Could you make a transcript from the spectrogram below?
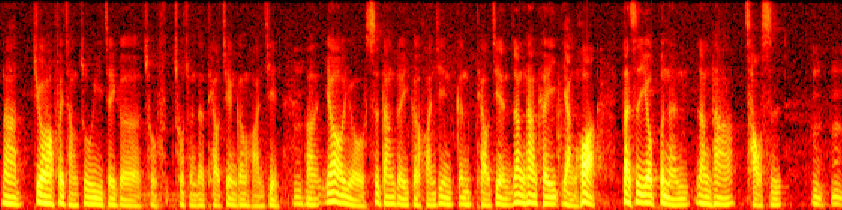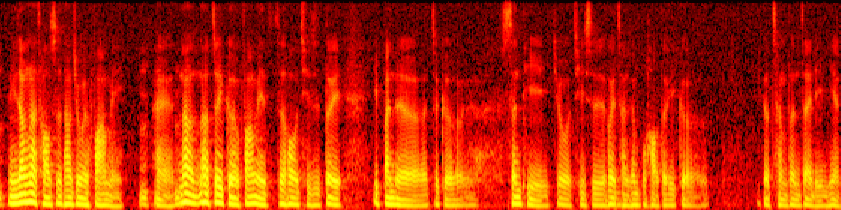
那就要非常注意这个储储存的条件跟环境啊，要有适当的一个环境跟条件，让它可以氧化，但是又不能让它潮湿。嗯嗯，你让它潮湿，它就会发霉。嗯，哎，那那这个发霉之后，其实对一般的这个身体就其实会产生不好的一个一个成分在里面。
